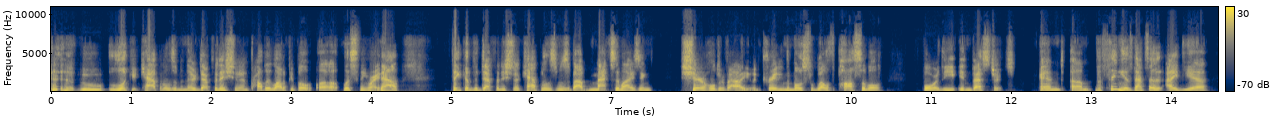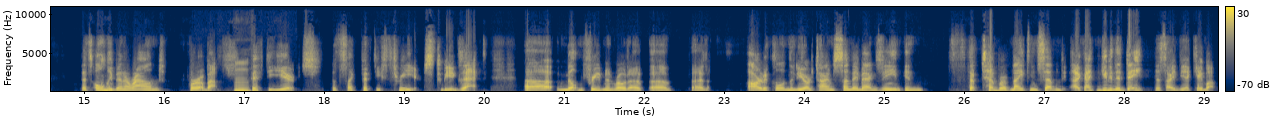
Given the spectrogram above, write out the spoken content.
who look at capitalism and their definition, and probably a lot of people uh, listening right now think of the definition of capitalism as about maximizing shareholder value and creating the most wealth possible for the investors. And um, the thing is, that's an idea that's only been around for about hmm. 50 years. It's like 53 years to be exact. Uh, Milton Friedman wrote a, a, an article in the New York Times Sunday magazine in September of 1970. I, I can give you the date this idea came up.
